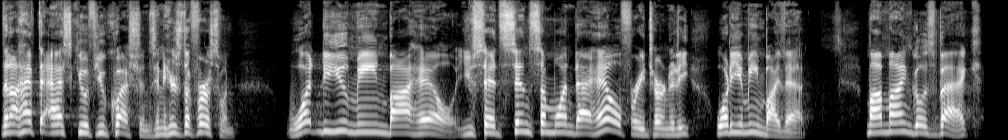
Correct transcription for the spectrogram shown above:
then I have to ask you a few questions. And here's the first one What do you mean by hell? You said send someone to hell for eternity. What do you mean by that? My mind goes back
